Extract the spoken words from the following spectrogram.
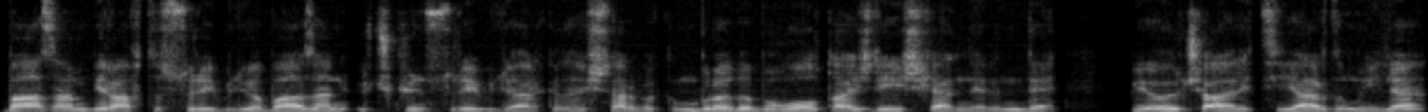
bazen bir hafta sürebiliyor bazen 3 gün sürebiliyor arkadaşlar. Bakın burada bu voltaj değişkenlerinde bir ölçü aleti yardımıyla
